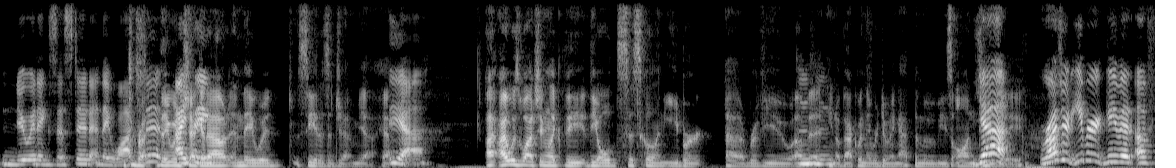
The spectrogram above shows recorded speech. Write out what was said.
knew it existed and they watched Right, it, they would I check think, it out and they would see it as a gem. Yeah, yeah. Yeah. I, I was watching like the the old Siskel and Ebert uh, review of it. Mhm. You know, back when they were doing at the movies on Yeah. TV. Roger Ebert gave it a f-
